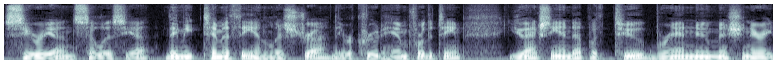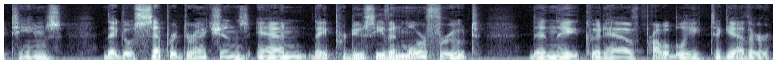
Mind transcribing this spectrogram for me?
Syria and Cilicia. They meet Timothy in Lystra. They recruit him for the team. You actually end up with two brand new missionary teams that go separate directions and they produce even more fruit than they could have probably together,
